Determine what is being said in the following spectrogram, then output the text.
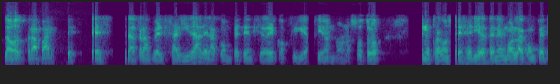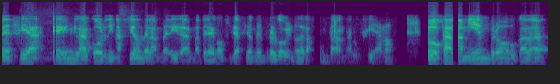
La otra parte es la transversalidad de la competencia de conciliación. ¿no? Nosotros en nuestra consejería tenemos la competencia en la coordinación de las medidas en materia de conciliación dentro del gobierno de la Junta de Andalucía. ¿no? Luego cada miembro o cada,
